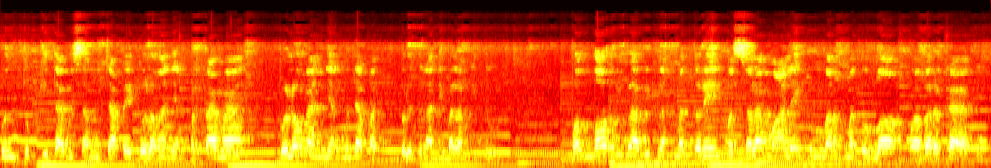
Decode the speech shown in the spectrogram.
untuk kita bisa mencapai golongan yang pertama, golongan yang mendapat keberuntungan di malam itu. Wallahu Wassalamualaikum warahmatullahi wabarakatuh.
